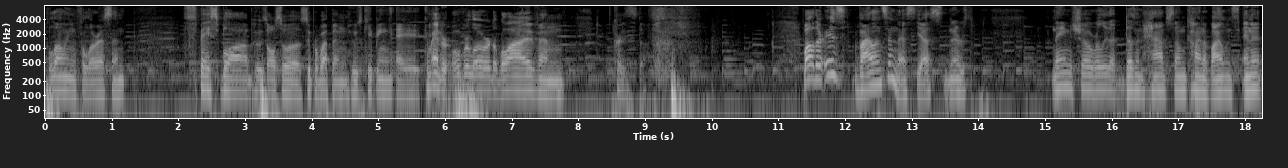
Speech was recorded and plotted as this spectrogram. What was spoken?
glowing, fluorescent space blob who's also a super weapon who's keeping a commander overlord alive and crazy stuff. While there is violence in this, yes, there's name a show really that doesn't have some kind of violence in it.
